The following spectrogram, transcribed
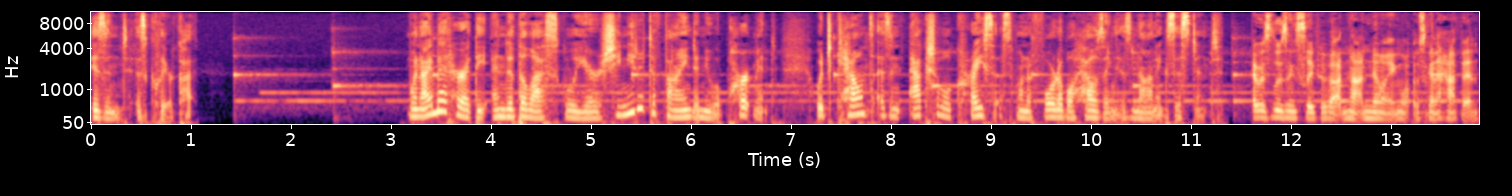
isn't as clear cut. When I met her at the end of the last school year, she needed to find a new apartment, which counts as an actual crisis when affordable housing is non existent. I was losing sleep about not knowing what was going to happen.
